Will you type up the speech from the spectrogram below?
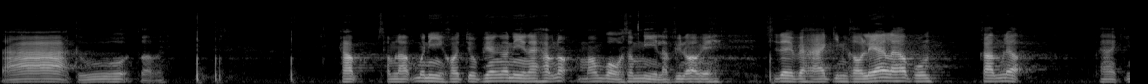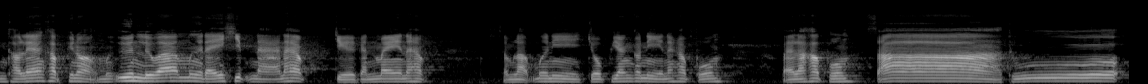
สาธุตัวมันครับสำหรับมื้อนี้ขอจบเพียงเท่านี้นะครับเนาะมาเว้าสำนีล่ะพี่น้องเอ้ยสิได้ไปหากินข้าวแล้งแล้วครับผมคำแล้วไปหากินข้าวแล้งครับพี่น้องมืออื่นหรือว่ามือใดคลิปหนานะครับ เจอกันใหมนะครับสำหรับมื้อนี้จบเพียงเท่านี้นะครับผม ไปแล้วครับผม สาธุ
